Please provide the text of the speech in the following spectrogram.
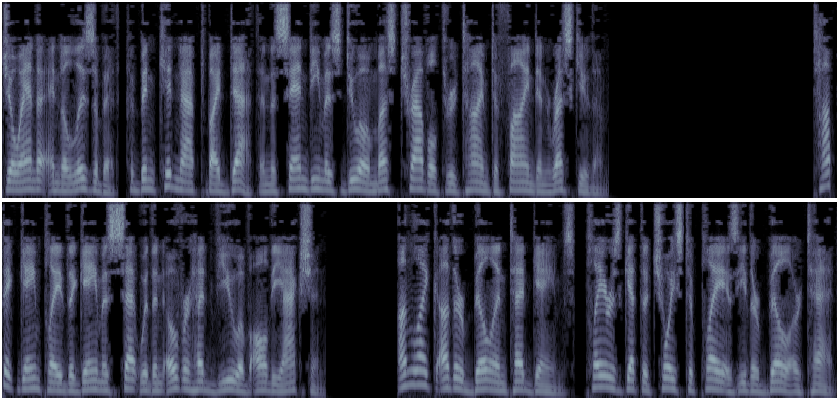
Joanna and Elizabeth, have been kidnapped by Death and the San Dimas duo must travel through time to find and rescue them. Topic gameplay The game is set with an overhead view of all the action. Unlike other Bill and Ted games, players get the choice to play as either Bill or Ted.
